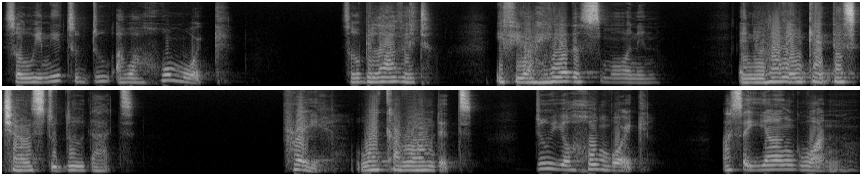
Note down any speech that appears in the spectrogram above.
So we need to do our homework. So, beloved, if you are here this morning and you haven't get this chance to do that, pray, work around it, do your homework as a young one,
